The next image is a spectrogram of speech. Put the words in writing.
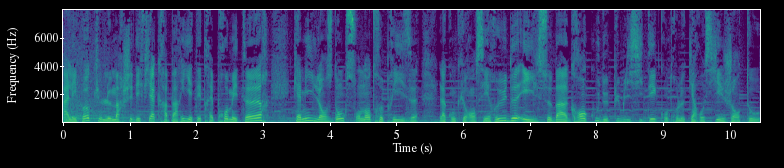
À l'époque, le marché des fiacres à Paris était très prometteur. Camille lance donc son entreprise. La concurrence est rude et il se bat à grands coups de publicité contre le carrossier Gento.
